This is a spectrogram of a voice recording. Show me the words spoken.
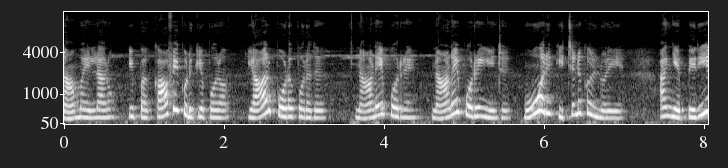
நாம் எல்லாரும் இப்போ காஃபி குடிக்க போகிறோம் யார் போட போகிறது நானே போடுறேன் நானே போடுறேன் என்று மூவரும் கிச்சனுக்குள் நுழைய அங்கே பெரிய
